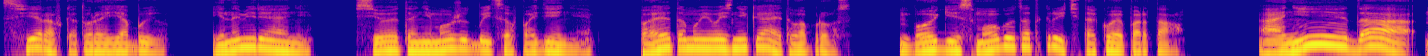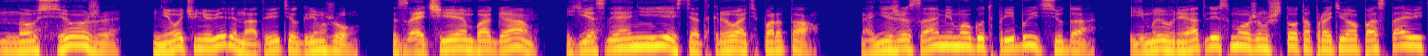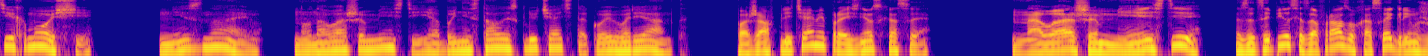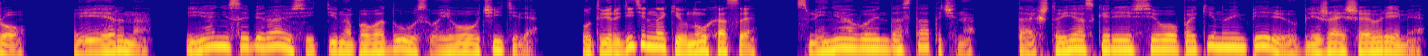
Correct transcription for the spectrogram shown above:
«Сфера, в которой я был, и намеряне, все это не может быть совпадением. Поэтому и возникает вопрос, боги смогут открыть такой портал?» «Они, да, но все же...» Не очень уверенно ответил Гримжоу. Зачем богам, если они есть открывать портал? Они же сами могут прибыть сюда, и мы вряд ли сможем что-то противопоставить их мощи. Не знаю, но на вашем месте я бы не стал исключать такой вариант. Пожав плечами, произнес Хосе. «На вашем месте?» Зацепился за фразу Хосе Гримжоу. «Верно. «Я не собираюсь идти на поводу у своего учителя», утвердительно кивнул Хосе. «С меня воин достаточно, так что я, скорее всего, покину империю в ближайшее время».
